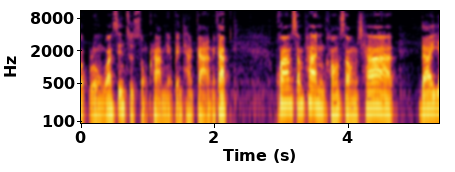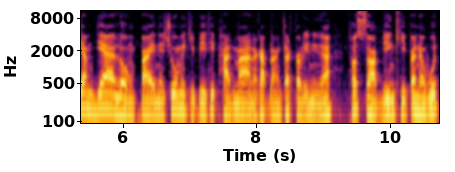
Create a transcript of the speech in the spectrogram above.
ตกลงว่าสิ้นสุดสงครามอย่างเป็นทางการนะครับ ความสัมพันธ์ของสองชาติ ได้ย่ำแย่ลงไปในช่วงไม่กี่ปีที่ผ่านมานะครับหลังจากเกาหลีเหนือทดสอบยิงขีปนาวุธ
